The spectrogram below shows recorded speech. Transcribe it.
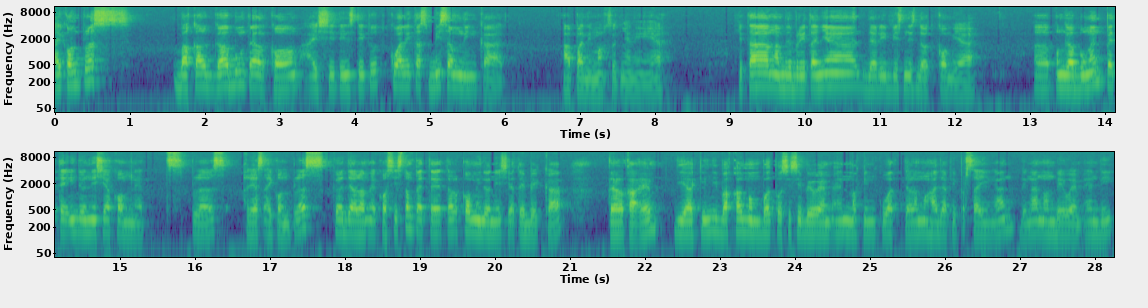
Icon Plus bakal gabung Telkom, ICT Institute, kualitas bisa meningkat. Apa nih maksudnya nih ya? Kita ngambil beritanya dari bisnis.com ya. Eh, penggabungan PT Indonesia Comnet Plus alias Icon Plus ke dalam ekosistem PT Telkom Indonesia Tbk TLKM diyakini bakal membuat posisi BUMN makin kuat dalam menghadapi persaingan dengan non BUMN di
